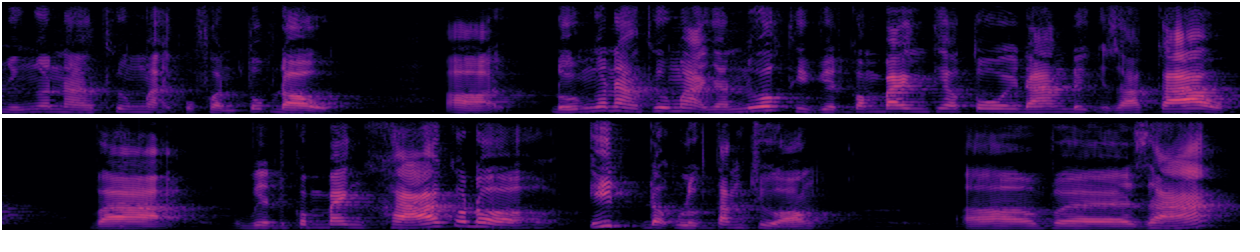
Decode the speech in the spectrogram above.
những ngân hàng thương mại cổ phần top đầu. À, đối với ngân hàng thương mại nhà nước thì Vietcombank theo tôi đang định giá cao và Vietcombank khá có độ ít động lực tăng trưởng à, về giá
